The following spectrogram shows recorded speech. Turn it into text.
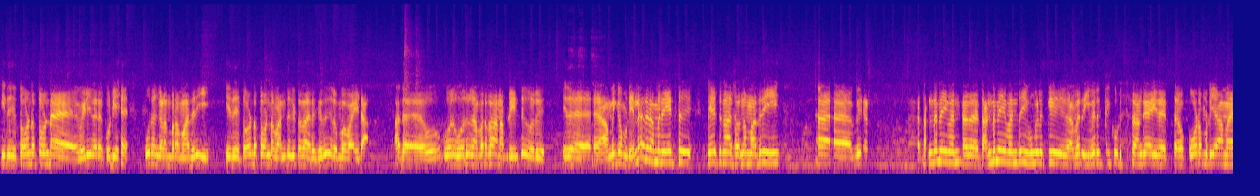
இது தோண்ட தோண்ட வெளிவரக்கூடிய பூதம் கிளம்புற மாதிரி இது தோண்ட தோண்ட வந்துகிட்டு தான் இருக்குது ரொம்ப வைடா அத ஒரு ஒரு நபர் தான் அப்படின்ட்டு ஒரு இதை அமைக்க முடியல. அது நம்ம நேத்து நேத்து நான் சொன்ன மாதிரி தண்டனை வந்து தண்டனை வந்து இவங்களுக்கு அவர் இவருக்கு கொடுத்துட்டாங்க. இதை போட முடியாம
